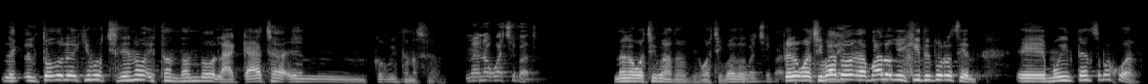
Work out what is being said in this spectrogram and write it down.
le- todos los equipos chilenos están dando la cacha en Copa Internacional. Menos Guachipato. Menos Guachipato, que Guachipato. Guachipato. Pero Guachipato, además lo que dijiste tú recién, eh, muy intenso para jugar.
